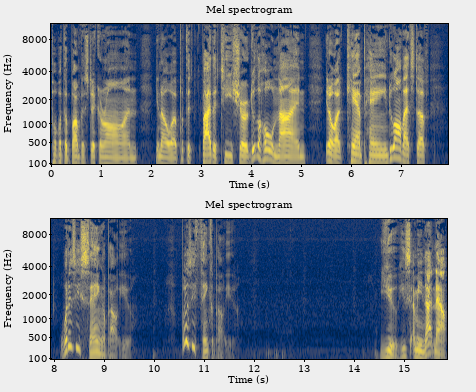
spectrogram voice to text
put put the bumper sticker on, you know, uh, put the buy the T-shirt, do the whole nine, you know, a campaign, do all that stuff. What is he saying about you? What does he think about you? You. He's. I mean, not now.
